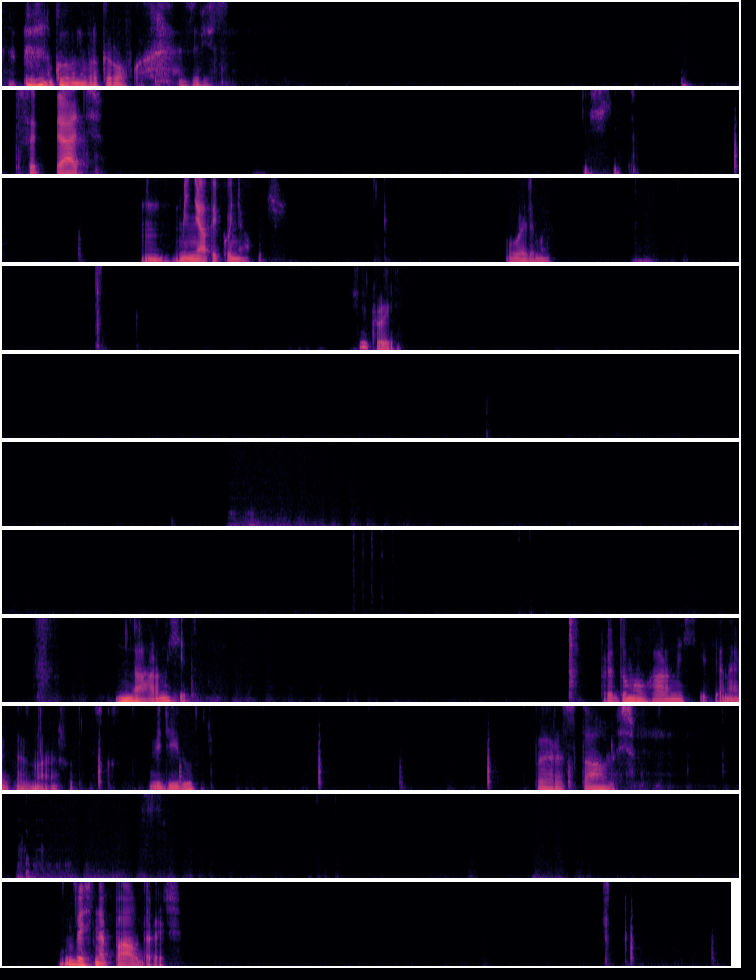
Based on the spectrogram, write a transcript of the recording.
Ну, Коли вони в рокировках, звісно. Це 5. Якийсь хід. Міняти коня хочеш. Вельми. Хитрий. Гарний хід. Придумав гарний хід. Я навіть не знаю, що тобі сказати. Відійду тут. Переставлюсь. Десь напав, до речі.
